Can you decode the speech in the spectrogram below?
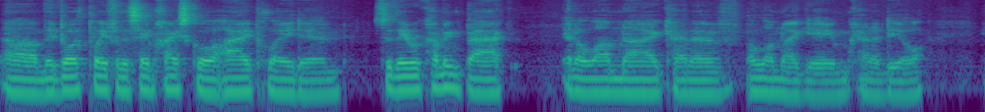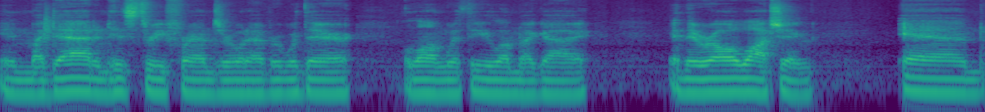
Um, they both played for the same high school I played in, so they were coming back, an alumni kind of alumni game kind of deal, and my dad and his three friends or whatever were there, along with the alumni guy, and they were all watching, and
